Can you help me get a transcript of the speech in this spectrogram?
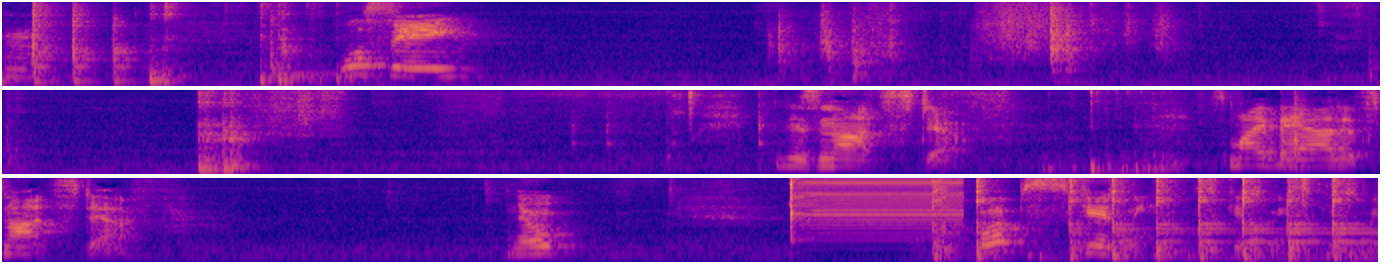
Well, hmm. We'll see. It is not stiff. It's my bad, it's not stiff. Nope. Whoops, excuse me, excuse me, excuse me.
